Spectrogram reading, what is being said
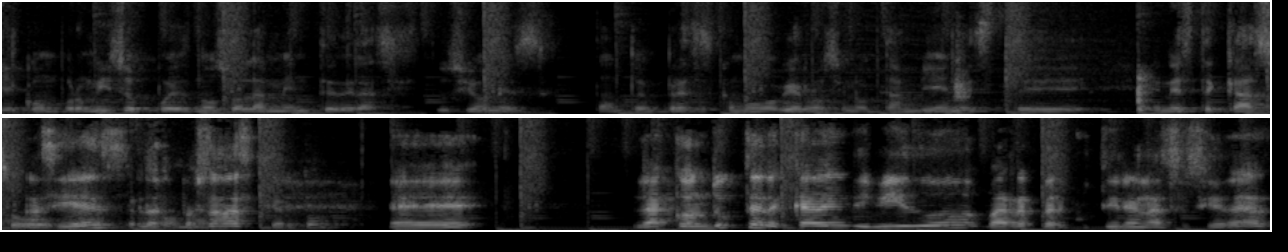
el compromiso pues no solamente de las instituciones, tanto empresas como gobiernos, sino también este, en este caso... Así es, las personas... ¿cierto? Eh, la conducta de cada individuo va a repercutir en la sociedad,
